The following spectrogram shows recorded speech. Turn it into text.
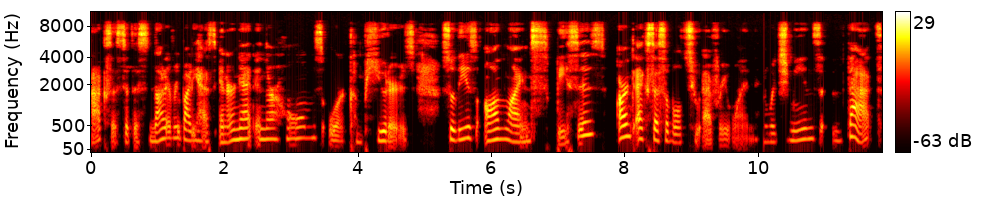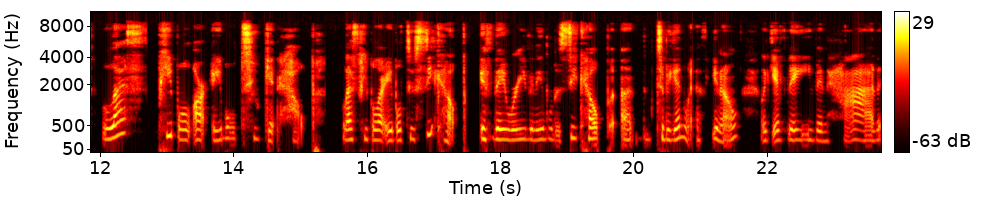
access to this. Not everybody has internet in their homes or computers. So these online spaces aren't accessible to everyone, which means that less people are able to get help. Less people are able to seek help if they were even able to seek help uh, to begin with, you know? Like if they even had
